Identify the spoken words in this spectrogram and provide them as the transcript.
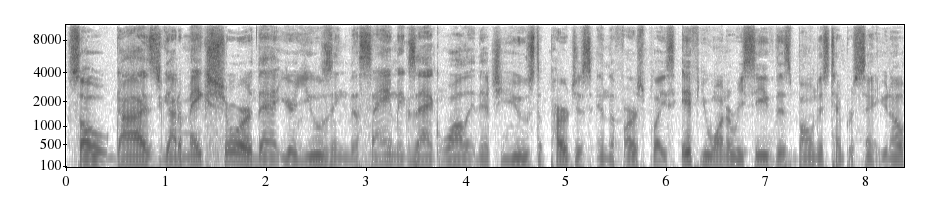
So, guys, you got to make sure that you're using the same exact wallet that you used to purchase in the first place if you want to receive this bonus 10%, you know,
